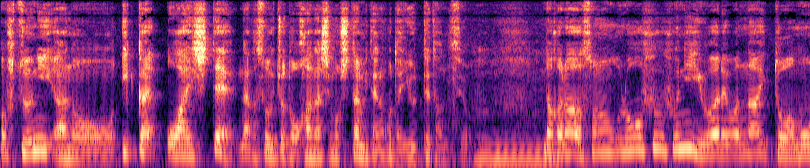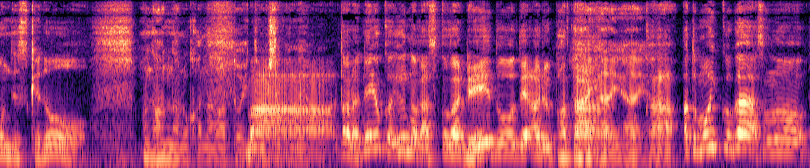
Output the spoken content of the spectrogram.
普通にあの一回お会いしてなんかそういうちょっとお話もしたみたいなことは言ってたんですよ。だからその老夫婦に言われはないとは思うんですけど、まあ、何なのかなとは言ってましたかね、まあ、だからねよく言うのがそこが霊道であるパタはいはいはいはい。ーンとかあともう一個がその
